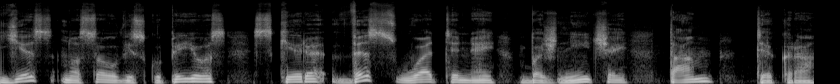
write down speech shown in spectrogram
jis nuo savo viskupijos skiria visuotiniai bažnyčiai tam tikrą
